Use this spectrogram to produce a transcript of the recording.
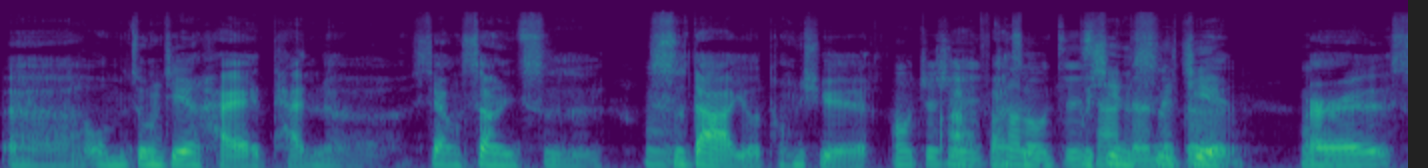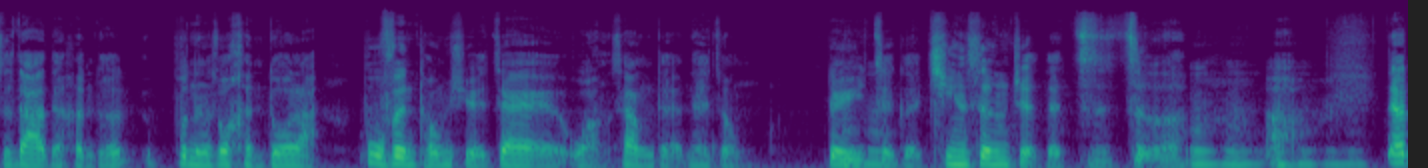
呃，我们中间还谈了像上一次师大有同学哦，就是发生不幸事件，而师大的很多不能说很多啦，部分同学在网上的那种。对于这个轻生者的指责，嗯哼，啊，那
